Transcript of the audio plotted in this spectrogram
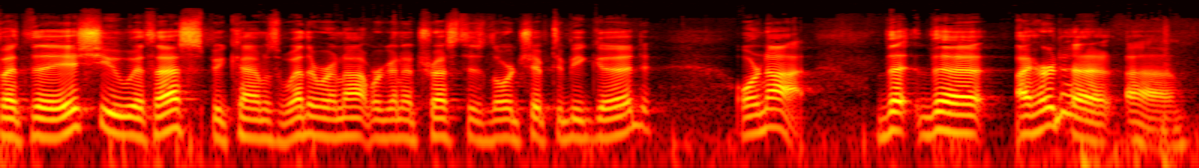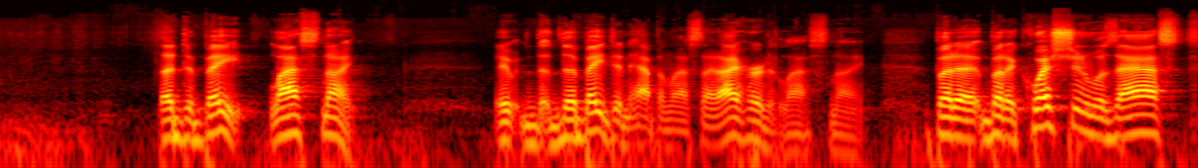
But the issue with us becomes whether or not we're going to trust His Lordship to be good or not. The, the, I heard a, a, debate last night. It, the debate didn't happen last night. I heard it last night. But a, but a question was asked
